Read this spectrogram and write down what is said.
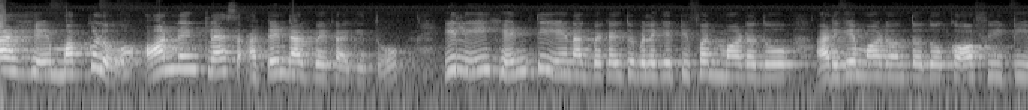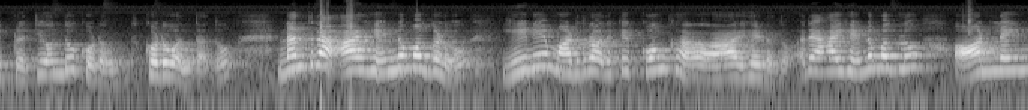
ಆ ಹೆ ಮಕ್ಕಳು ಆನ್ಲೈನ್ ಕ್ಲಾಸ್ ಅಟೆಂಡ್ ಆಗಬೇಕಾಗಿತ್ತು. ಇಲ್ಲಿ ಹೆಂಡತಿ ಏನಾಗಬೇಕಾಗಿತ್ತು? ಬೆಳಗ್ಗೆ ಟಿಫನ್ ಮಾಡೋದು ಅಡುಗೆ ಮಾಡುವಂಥದ್ದು ಕಾಫಿ ಟೀ ಪ್ರತಿಯೊಂದು ಕೊಡೋ ಕೊಡುವಂಥದ್ದು. ನಂತರ ಆ ಹೆಣ್ಣು ಮಗಳು ಏನೇ ಮಾಡಿದ್ರು ಅದಕ್ಕೆ ಕೊಂಕ ಹೇಳೋದು. ಅದೇ ಆ ಹೆಣ್ಣು ಮಗಳು ಆನ್ಲೈನ್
